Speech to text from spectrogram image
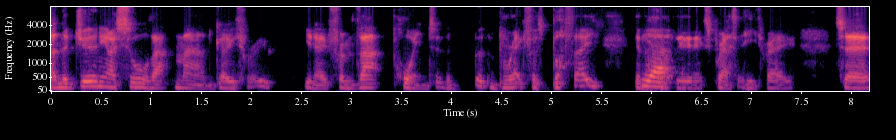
And the journey I saw that man go through, you know, from that point at the, at the breakfast buffet in the yeah. Express at Heathrow to,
